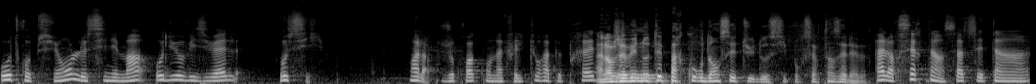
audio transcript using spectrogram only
autre option, le cinéma audiovisuel aussi. Voilà, je crois qu'on a fait le tour à peu près. Alors j'avais noté parcours danse-études aussi pour certains élèves. Alors certains, ça c'est un,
